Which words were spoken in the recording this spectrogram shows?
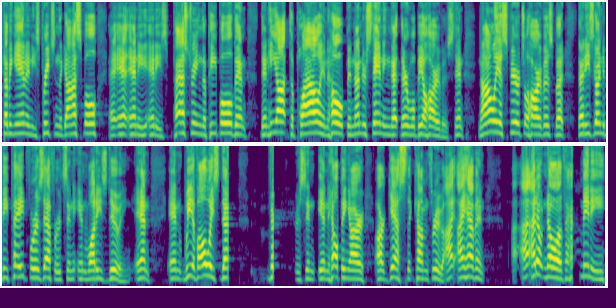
coming in and he's preaching the gospel and, and, he, and he's pastoring the people, then, then he ought to plow in hope and understanding that there will be a harvest. And not only a spiritual harvest, but that he's going to be paid for his efforts in, in what he's doing. And, and we have always done in, in helping our, our guests that come through. I, I haven't, I, I don't know of how many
